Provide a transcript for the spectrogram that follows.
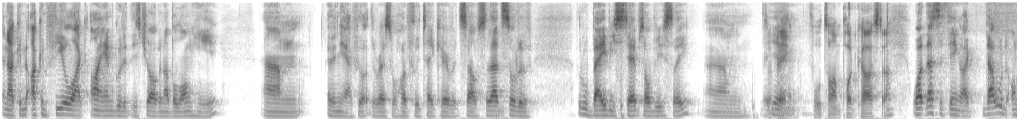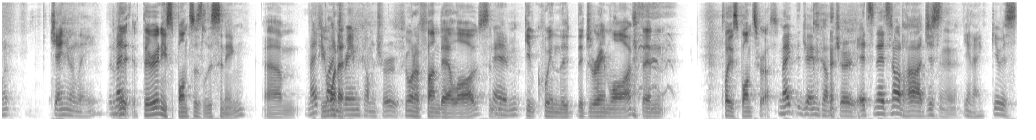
and I can, I can feel like I am good at this job and I belong here. Um, and then yeah, I feel like the rest will hopefully take care of itself. So that's sort of little baby steps, obviously. Um, So yeah, being full time podcaster. well, that's the thing. Like that would on genuinely If there- if there are any sponsors listening, um, make if you my want to dream come true. if you want to fund our lives and Um, give Quinn the, the dream life, then please sponsor us. Make the dream come true. It's it's not hard. Just you know, give us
